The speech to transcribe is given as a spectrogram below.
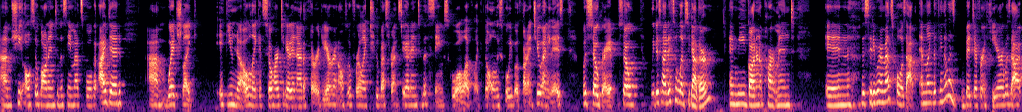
Um, she also got into the same med school that I did, um, which like if you know, like it's so hard to get in at a third year, and also for like two best friends to get into the same school of like the only school we both got into, anyways, was so great. So we decided to live together, and we got an apartment in the city where med school was at. And like the thing that was a bit different here was that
